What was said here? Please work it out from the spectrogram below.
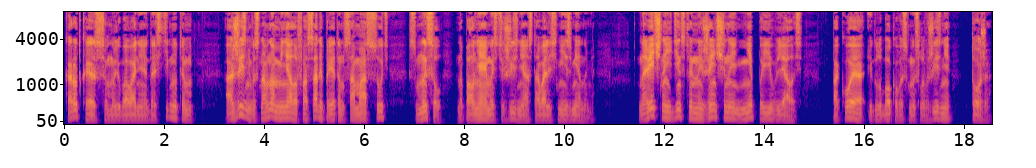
короткое самолюбование достигнутым, а жизнь в основном меняла фасады, при этом сама суть, смысл, наполняемость жизни оставались неизменными. Навечно единственной женщины не появлялось. Покоя и глубокого смысла в жизни тоже.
